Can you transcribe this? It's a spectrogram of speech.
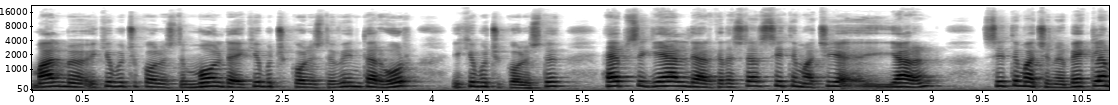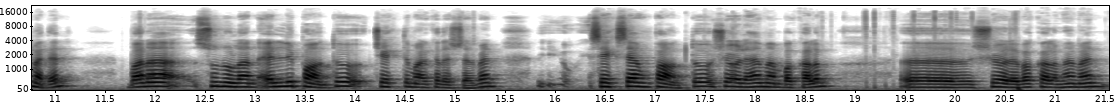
Malmö 2.5 gol üstü. Molde 2.5 gol üstü. Winterhur 2.5 gol üstü. Hepsi geldi arkadaşlar. City maçı yarın. City maçını beklemeden bana sunulan 50 pound'u çektim arkadaşlar ben. 80 pound'tu. Şöyle hemen bakalım. Ee, şöyle bakalım hemen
